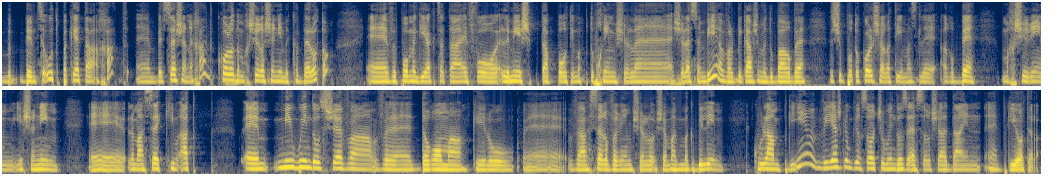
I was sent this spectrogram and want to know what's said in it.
באמצעות פקטה אחת, ב session אחד, כל עוד המכשיר השני מקבל אותו, ופה מגיע קצת איפה, למי יש את הפורטים הפתוחים של. של SMB, אבל בגלל שמדובר באיזשהו פרוטוקול שרתים, אז להרבה מכשירים ישנים, למעשה כמעט מווינדוס 7 ודרומה, כאילו, והסרברים שלו, שמגבילים. כולם פגיעים, ויש גם גרסאות של Windows 10 שעדיין פגיעות אליו.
